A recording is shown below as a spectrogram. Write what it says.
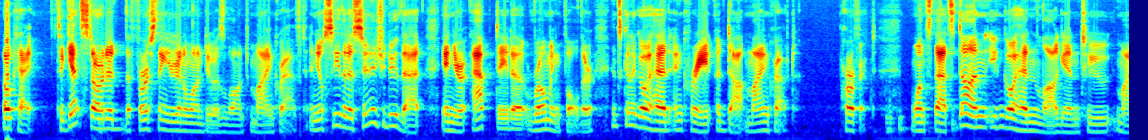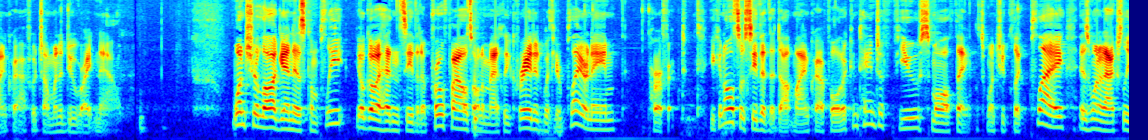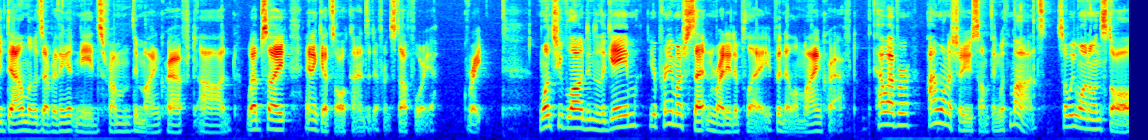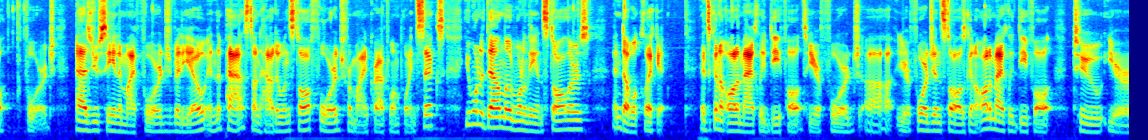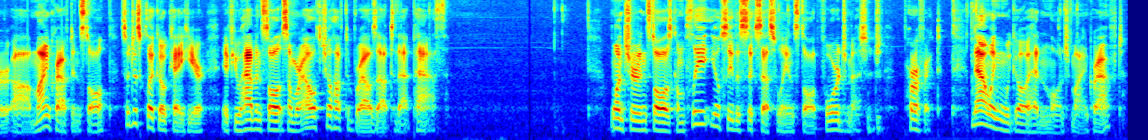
Okay, to get started, the first thing you're going to want to do is launch Minecraft. And you'll see that as soon as you do that, in your app data roaming folder, it's going to go ahead and create a .minecraft. Perfect. Once that's done, you can go ahead and log into Minecraft, which I'm going to do right now. Once your login is complete, you'll go ahead and see that a profile is automatically created with your player name, Perfect. You can also see that the .minecraft folder contains a few small things. Once you click play is when it actually downloads everything it needs from the Minecraft uh, website and it gets all kinds of different stuff for you. Great. Once you've logged into the game, you're pretty much set and ready to play vanilla Minecraft. However, I want to show you something with mods, so we want to install Forge. As you've seen in my Forge video in the past on how to install Forge for Minecraft 1.6, you want to download one of the installers and double click it it's going to automatically default to your Forge. Uh, your Forge install is going to automatically default to your uh, Minecraft install. So just click OK here. If you have installed it somewhere else, you'll have to browse out to that path. Once your install is complete, you'll see the successfully installed Forge message. Perfect. Now when we go ahead and launch Minecraft,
